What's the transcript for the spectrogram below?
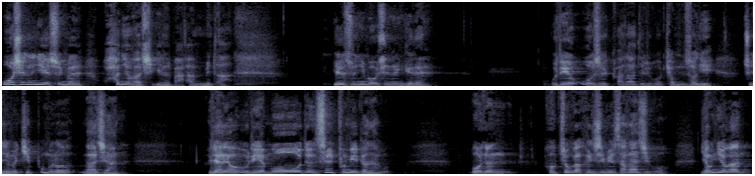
오시는 예수님을 환영하시기를 바랍니다. 예수님 오시는 길에 우리의 옷을 깔아드리고 겸손히 주님을 기쁨으로 맞이하는 그래야 우리의 모든 슬픔이 변하고 모든 걱정과 근심이 사라지고 영영한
